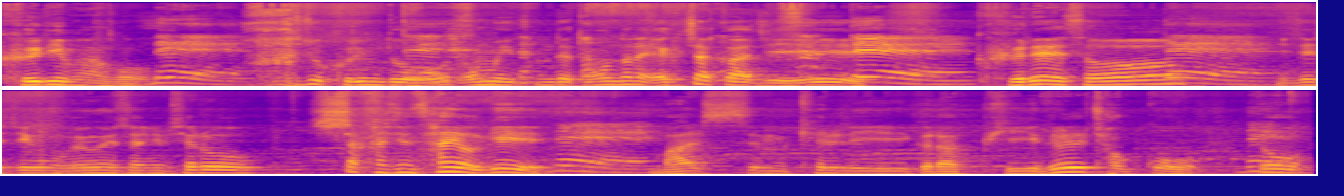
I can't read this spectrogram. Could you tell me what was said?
그림하고 네. 아주 그림도 네. 너무 이쁜데 더군다나 액자까지 네. 그래서 네. 이제 지금 오영 회사님 새로 시작하신 사역이 네. 말씀 캘리그라피를 적고 네. 또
